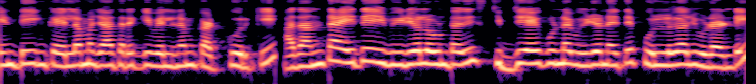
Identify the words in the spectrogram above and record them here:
ఏంటి? ఇంకా ఎల్లమ్మ జాతరకి వెళ్ళినాం కట్కూరికి. అదంతా అయితే ఈ వీడియోలో ఉంటది. స్కిప్ చేయకుండా వీడియోని అయితే ఫుల్గా చూడండి.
